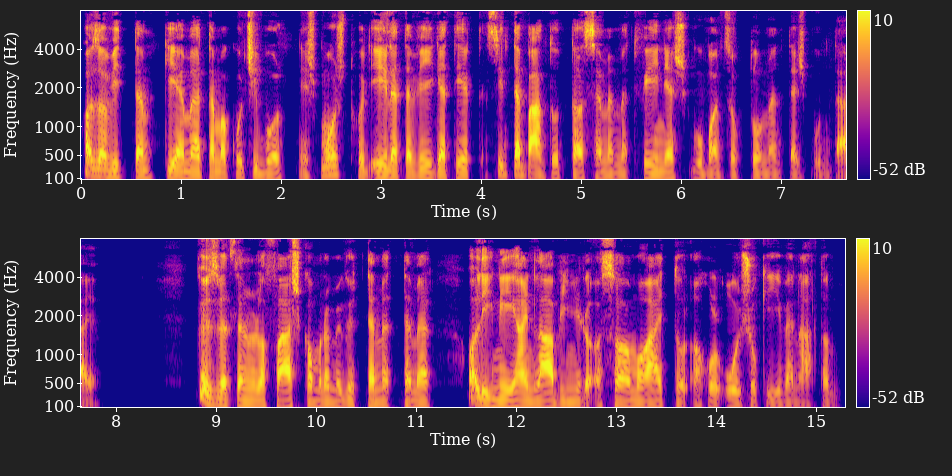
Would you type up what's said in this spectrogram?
Hazavittem, kiemeltem a kocsiból, és most, hogy élete véget ért, szinte bántotta a szememet fényes, gubancoktól mentes bundája. Közvetlenül a fáskamra mögött temettem el, alig néhány lábrinyra a szalmaágytól, ahol oly sok éven át aludt.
